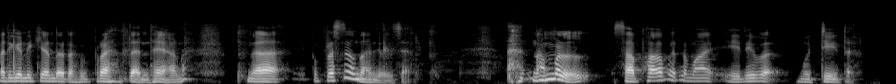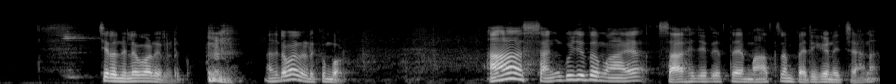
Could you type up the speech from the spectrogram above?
പരിഗണിക്കേണ്ട ഒരു അഭിപ്രായം തന്നെയാണ്. ഇപ്പോൾ പ്രശ്നം എന്താണെന്ന് ചോദിച്ചാൽ നമ്മൾ സഭാപരമായ എരിവ് മുറ്റിയിട്ട് ചില നിലപാടുകളെടുക്കും. ആ നിലപാടെടുക്കുമ്പോൾ ആ സങ്കുചിതമായ സാഹചര്യത്തെ മാത്രം പരിഗണിച്ചാണ്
